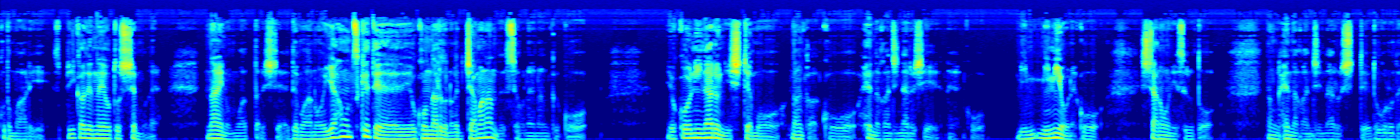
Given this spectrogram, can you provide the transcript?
こともあり、スピーカーで寝ようとしてもね、ないのもあったりして、でもあの、イヤホンつけて横になるとなんか邪魔なんですよね、なんかこう、横になるにしても、なんかこう、変な感じになるし、ね、こう、耳をね、こう、下の方にすると、なんか変な感じになるしっていうところで、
